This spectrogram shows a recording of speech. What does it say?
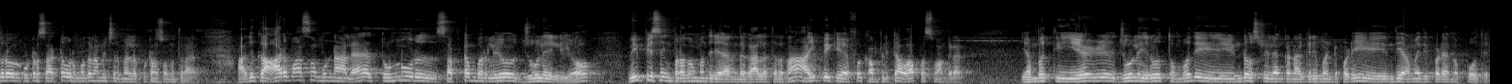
துரோக குற்றச்சாட்டை ஒரு முதலமைச்சர் மேலே குற்றம் சுமத்துறாரு. அதுக்கு ஆறு மாதம் முன்னால் தொண்ணூறு செப்டம்பர்லேயோ ஜூலைலேயோ விபி சிங் பிரதம மந்திரியாக இருந்த காலத்தில் தான் ஐபிகேஎஃப் கம்ப்ளீட்டாக வாபஸ் வாங்குறார். எண்பத்தி ஏழு ஜூலை இருபத்தொம்போது இண்டோ ஸ்ரீலங்கன் அக்ரிமெண்ட் படி இந்திய அமைதிப்படை அங்கே போகுது.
